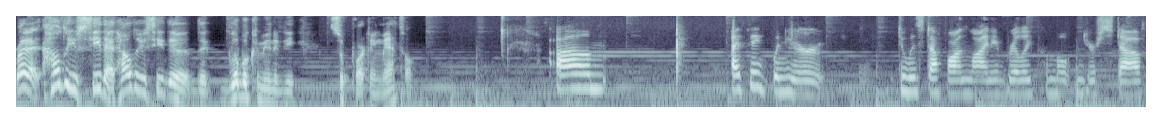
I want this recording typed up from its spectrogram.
right? How do you see that? How do you see the, the global community supporting metal? Um, I think when you're doing stuff online and really promoting your stuff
